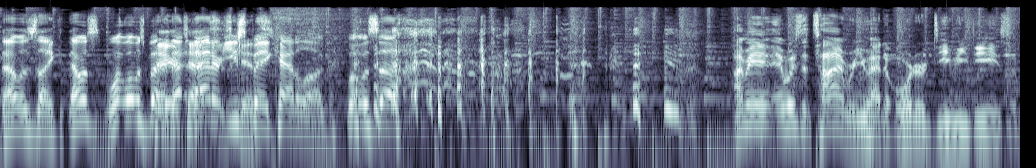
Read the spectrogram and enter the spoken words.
That was like that was what what was better Pay your that, that or East kids. Bay catalog? What was uh? I mean, it was a time where you had to order DVDs of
